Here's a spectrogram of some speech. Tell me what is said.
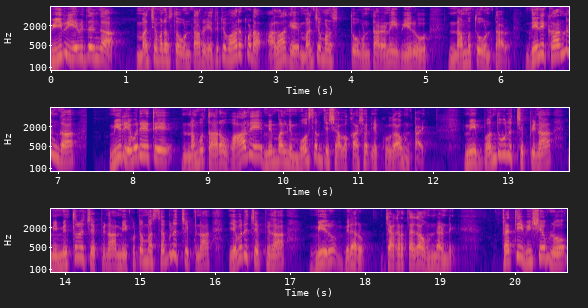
వీరు ఏ విధంగా మంచి మనసుతో ఉంటారు. ఎదుటి వారు కూడా అలాగే మంచి మనసుతో ఉంటారని వీరు నమ్ముతూ ఉంటారు. దీని కారణంగా మీరు ఎవరైతే నమ్ముతారో వారే మిమ్మల్ని మోసం చేసే అవకాశాలు ఎక్కువగా ఉంటాయి. మీ బంధువులు చెప్పినా మీ మిత్రులు చెప్పినా మీ కుటుంబ సభ్యులు చెప్పినా ఎవరు చెప్పినా మీరు వినరు. జాగ్రత్తగా ఉండండి. ప్రతి విషయంలో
